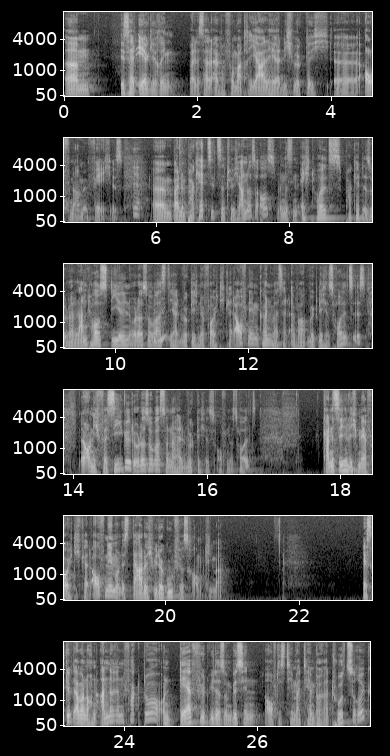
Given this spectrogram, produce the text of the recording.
ähm, ist halt eher gering, weil das halt einfach vom Material her nicht wirklich äh, aufnahmefähig ist. Ja. Ähm, bei einem Parkett sieht es natürlich anders aus, wenn es ein Echtholzparkett ist oder Landhausstielen oder sowas, die halt wirklich eine Feuchtigkeit aufnehmen können, weil es halt einfach wirkliches Holz ist. Und auch nicht versiegelt oder sowas, sondern halt wirkliches offenes Holz. Kann es sicherlich mehr Feuchtigkeit aufnehmen und ist dadurch wieder gut fürs Raumklima. Es gibt aber noch einen anderen Faktor und der führt wieder so ein bisschen auf das Thema Temperatur zurück.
